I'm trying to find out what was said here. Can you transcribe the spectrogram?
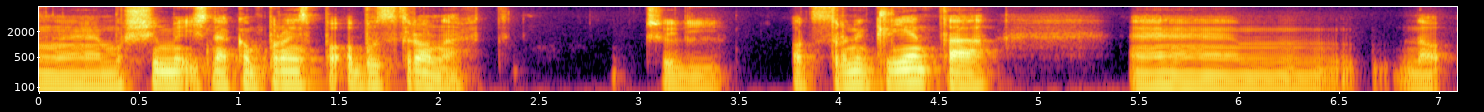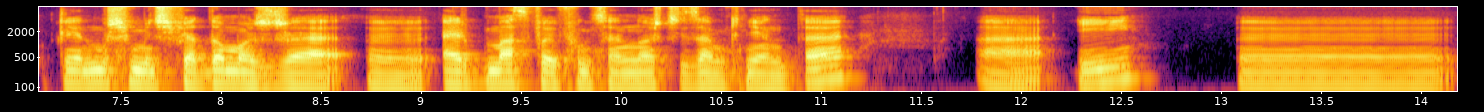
e, musimy iść na kompromis po obu stronach. Czyli od strony klienta, no, klient musi mieć świadomość, że y, ERP ma swoje funkcjonalności zamknięte i y,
